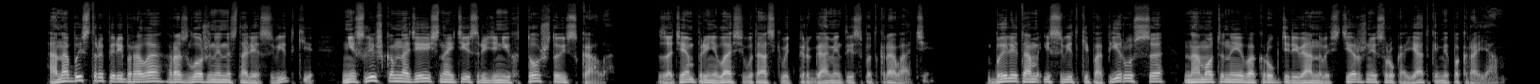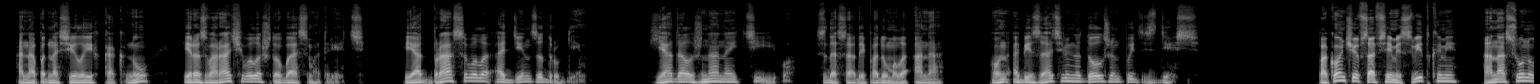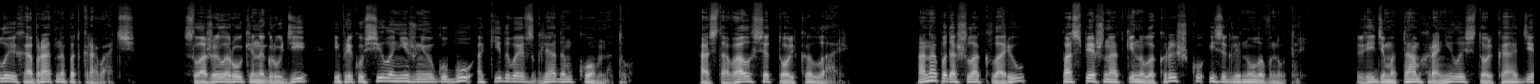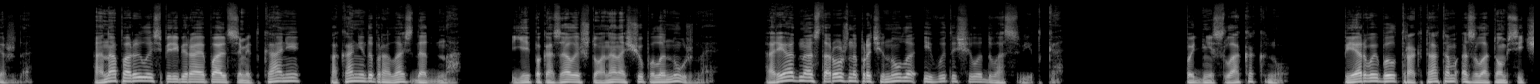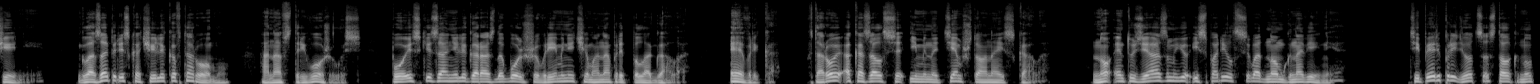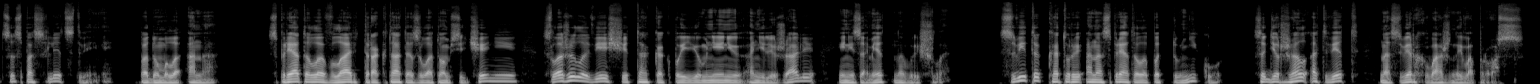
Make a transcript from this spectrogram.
Она быстро перебрала разложенные на столе свитки, не слишком надеясь найти среди них то, что искала. Затем принялась вытаскивать пергамент из-под кровати. Были там и свитки папируса, намотанные вокруг деревянного стержня с рукоятками по краям. Она подносила их к окну и разворачивала, чтобы осмотреть. И отбрасывала один за другим. «Я должна найти его», — с досадой подумала она. «Он обязательно должен быть здесь». Покончив со всеми свитками, она сунула их обратно под кровать. Сложила руки на груди и прикусила нижнюю губу, окидывая взглядом комнату. Оставался только ларь. Она подошла к ларю, поспешно откинула крышку и заглянула внутрь. Видимо, там хранилась только одежда. Она порылась, перебирая пальцами ткани, пока не добралась до дна. Ей показалось, что она нащупала нужное. Ариадна осторожно протянула и вытащила два свитка. Поднесла к окну. Первый был трактатом о золотом сечении. Глаза перескочили ко второму. Она встревожилась. Поиски заняли гораздо больше времени, чем она предполагала. Эврика. Второй оказался именно тем, что она искала. Но энтузиазм ее испарился в одно мгновение. «Теперь придется столкнуться с последствиями», — подумала она. Спрятала в ларь трактат о золотом сечении, сложила вещи так, как, по ее мнению, они лежали, и незаметно вышла. Свиток, который она спрятала под тунику, содержал ответ на сверхважный вопрос.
